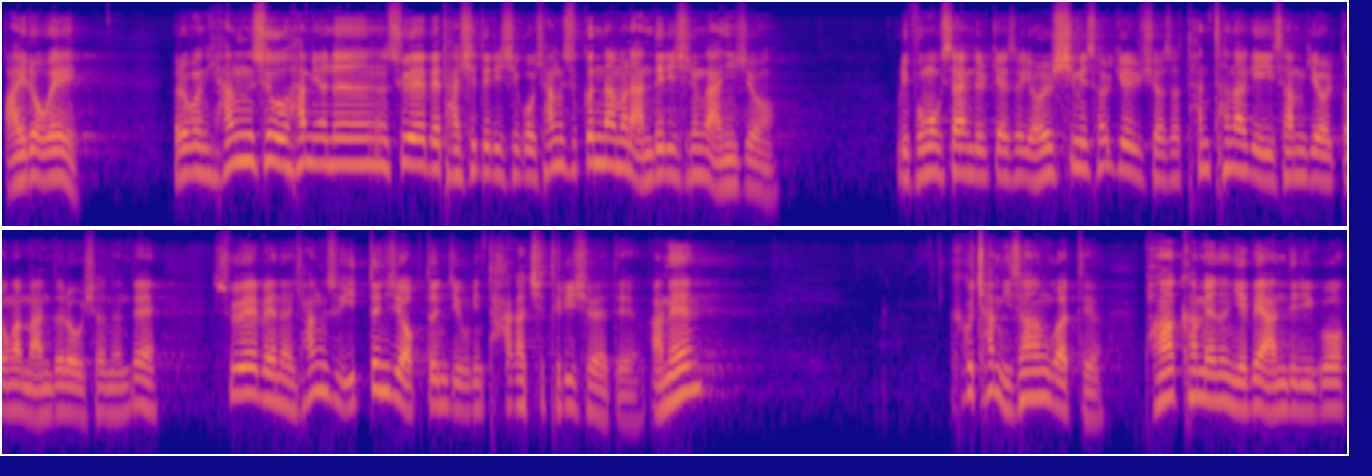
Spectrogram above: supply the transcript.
By the way, 여러분 향수 하면은 수요예배 다시 드리시고 향수 끝나면 안 드리시는 거 아니죠? 우리 부목사님들께서 열심히 설교해 주셔서 탄탄하게 2, 3개월 동안 만들어 오셨는데 수요예배는 향수 있든지 없든지 우린 다 같이 드리셔야 돼요. 아멘? 그거 참 이상한 것 같아요. 방학하면은 예배 안 드리고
